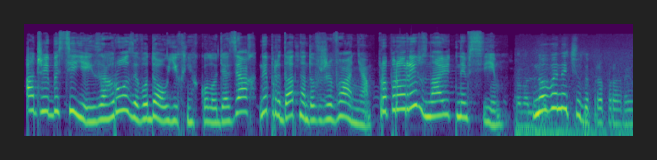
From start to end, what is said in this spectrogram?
Адже і без цієї загрози вода у їхніх колодязях не придатна до вживання. Про прорив знають не всі. Ну ви не чули про прорив?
